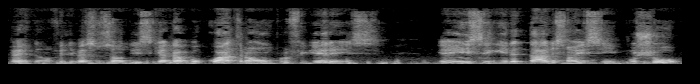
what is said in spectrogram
Perdão, Felipe Assunção disse que acabou 4 a 1 pro Figueirense. E aí, em seguida, Thalisson aí sim puxou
